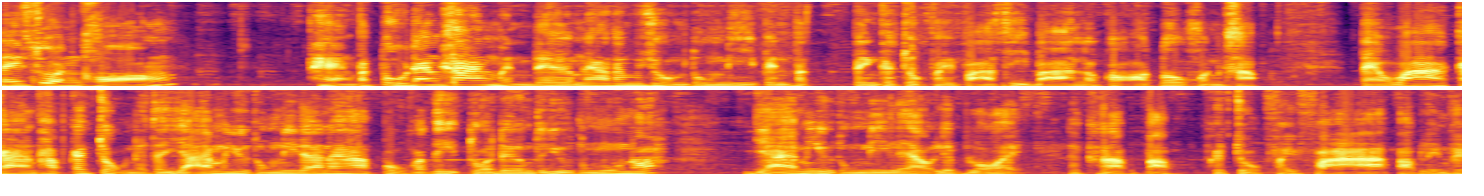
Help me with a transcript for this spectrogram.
ในส่วนของแผงประตูด้านข้างเหมือนเดิมนะท่านผู้ชมตรงนี้เป็นเป็นกระจกไฟฟ้า 4 บาน แล้วก็ออโต้คนขับ แต่ว่าการพับกระจกเนี่ยจะย้ายมาอยู่ตรงนี้แล้วนะครับ ปกติตัวเดิมจะอยู่ตรงนู้นเนาะย้ายมาอยู่ตรงนี้แล้วเรียบร้อยนะครับ ปรับกระจกไฟฟ้า ปรับเลนไฟ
